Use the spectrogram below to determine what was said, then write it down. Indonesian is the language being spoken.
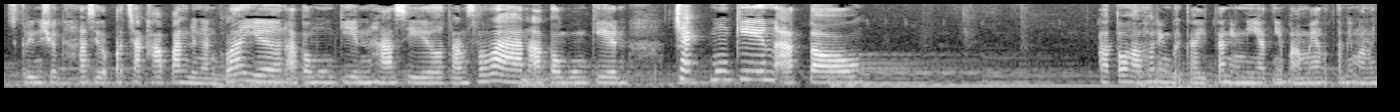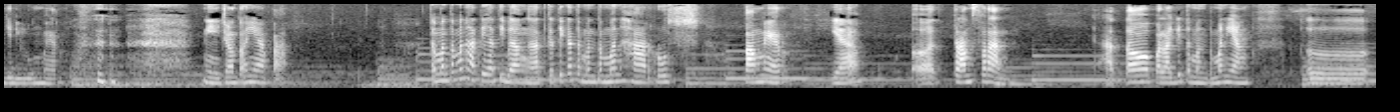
screenshot hasil percakapan dengan klien atau mungkin hasil transferan atau mungkin cek mungkin atau atau hal-hal yang berkaitan yang niatnya pamer tapi malah jadi lumer. Nih, contohnya apa? Teman-teman hati-hati banget ketika teman-teman harus pamer ya uh, transferan atau apalagi teman-teman yang uh,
